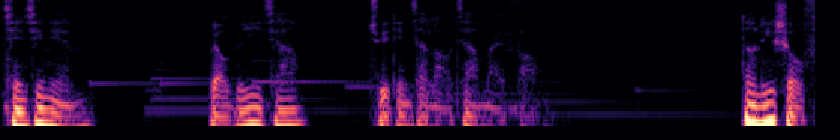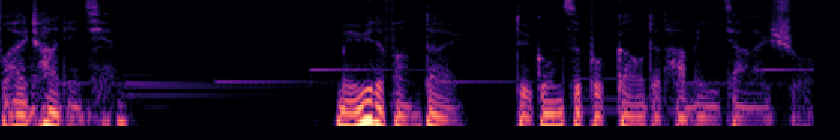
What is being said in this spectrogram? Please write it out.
前些年，表哥一家决定在老家买房，但离首付还差点钱。每月的房贷对工资不高的他们一家来说，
